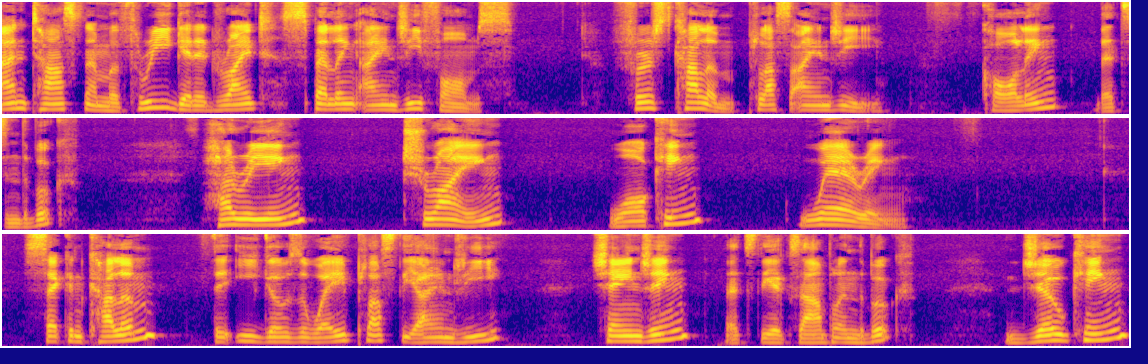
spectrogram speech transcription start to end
And task number 3, get it right, spelling ing forms. First column plus ing. Calling, that's in the book. Hurrying, trying, walking, wearing. Second column, the E goes away plus the ing. Changing, that's the example in the book. Joking,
